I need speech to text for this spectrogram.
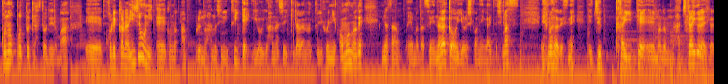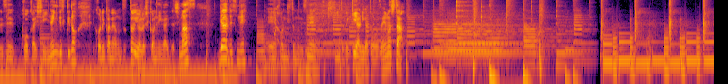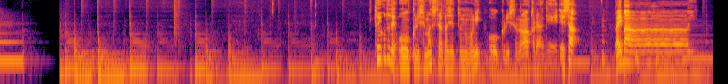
このポッドキャストでは、えー、これから以上に、えー、この Apple の話についていろいろ話していけたらなというふうに思うので、皆さん、えー、また末永くをよろしくお願いいたします。えまだですね、10回で、えまだ8回ぐらいしかですね、公開していないんですけど、これからもずっとよろしくお願いいたします。ではですね、え本日もですね、お聴きいただきありがとうございました。ということでお送りしましたガジェットの森、お送りしたのは唐揚げでした。バイバーイ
